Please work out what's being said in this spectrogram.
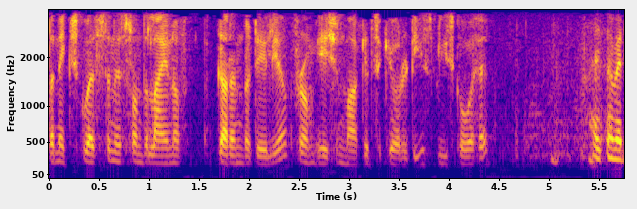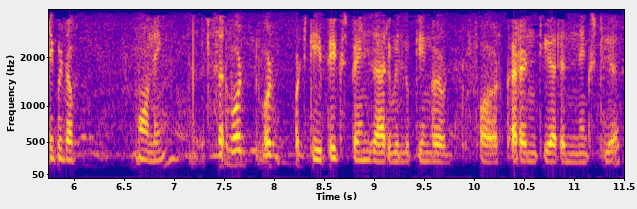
The next question is from the line of Karan Batelia from Asian Market Securities. Please go ahead. Hi, sir. Very good morning. Sir, what, what, what CAPEX spends are we looking at for current year and next year?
